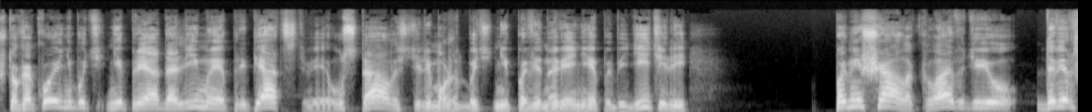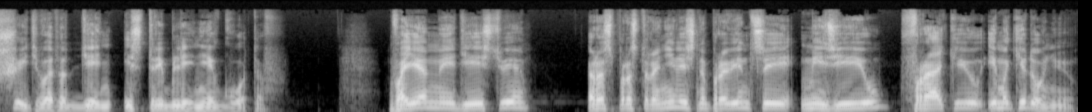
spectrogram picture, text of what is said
что какое-нибудь непреодолимое препятствие, усталость или, может быть, неповиновение победителей помешало Клавдию довершить в этот день истребление готов. Военные действия распространились на провинции Мизию, Фракию и Македонию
